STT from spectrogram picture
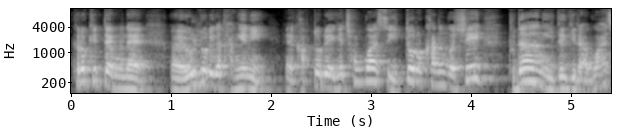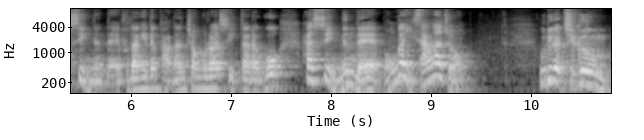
그렇기 때문에 을돌이가 당연히 갑돌이에게 청구할 수 있도록 하는 것이 부당이득이라고 할 수 있는데 부당이득 반환 청구를 할 수 있다라고 할 수 있는데 뭔가 이상하죠. 우리가 지금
